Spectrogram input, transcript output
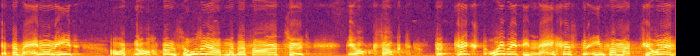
Ja, dabei noch nicht. Aber die Nachbarn Susi hat mir davon erzählt. Die hat gesagt, du kriegst alle die neuesten Informationen.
